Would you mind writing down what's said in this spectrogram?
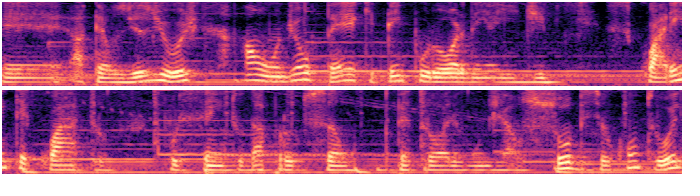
é, até os dias de hoje, aonde a OPEC tem por ordem aí de 44% da produção do petróleo mundial sob seu controle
